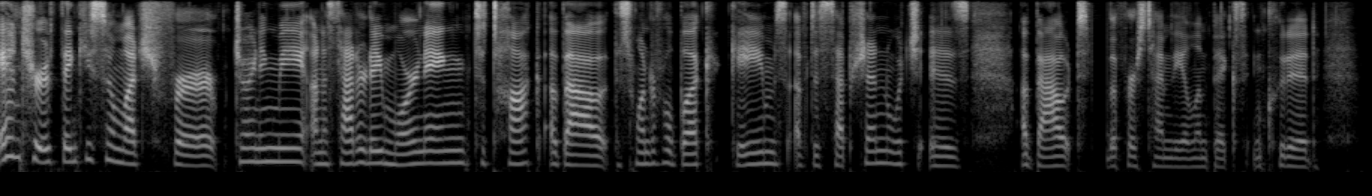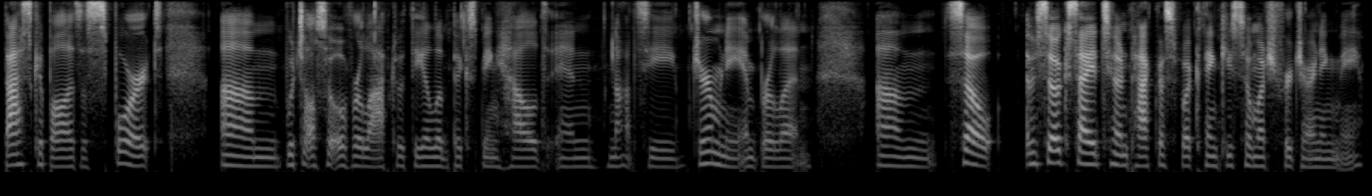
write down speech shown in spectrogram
Andrew, thank you so much for joining me on a Saturday morning to talk about this wonderful book, Games of Deception, which is about the first time the Olympics included basketball as a sport um, which also overlapped with the Olympics being held in Nazi Germany in Berlin. Um, so I'm so excited to unpack this book. Thank you so much for joining me.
